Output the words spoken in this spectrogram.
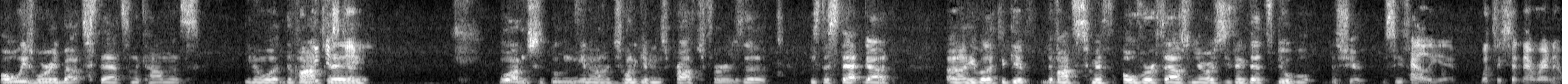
always worried about stats in the comments. You know what, We DeVonta? Well, I'm just you know I just want to give him his props for his uh he's the stat god. Uh, he would like to give DeVonta Smith over a thousand yards. Do you think that's doable this year, this season? Hell yeah. What's he sitting at right now?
